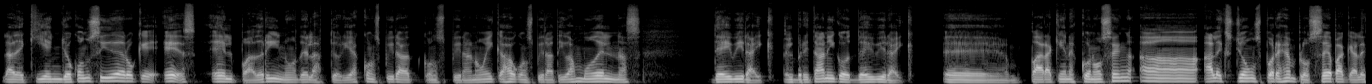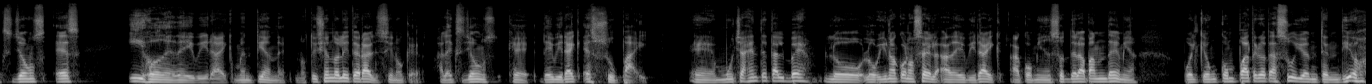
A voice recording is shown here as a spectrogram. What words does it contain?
la de quien yo considero que es el padrino de las teorías conspiranoicas o conspirativas modernas, David Icke, el británico David Icke. Eh, para quienes conocen a Alex Jones, por ejemplo, sepa que Alex Jones es hijo de David Icke, ¿me entiendes? No estoy siendo literal, sino que Alex Jones, que David Icke es su pai. Eh, mucha gente tal vez lo, vino a conocer a David Icke a comienzos de la pandemia porque un compatriota suyo entendió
